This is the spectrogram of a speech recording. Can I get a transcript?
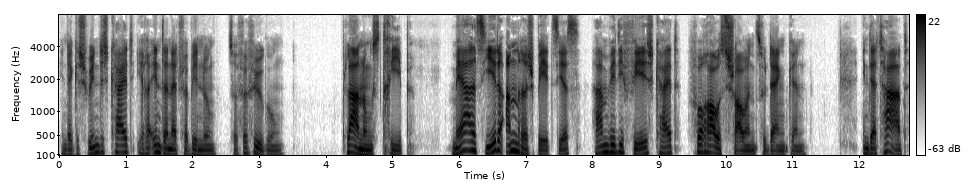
in der Geschwindigkeit ihrer Internetverbindung zur Verfügung. Planungstrieb Mehr als jede andere Spezies haben wir die Fähigkeit, vorausschauend zu denken. In der Tat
